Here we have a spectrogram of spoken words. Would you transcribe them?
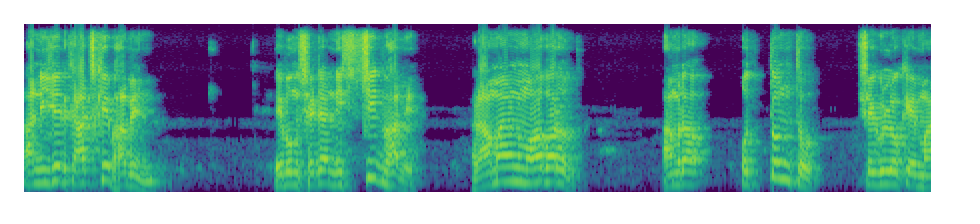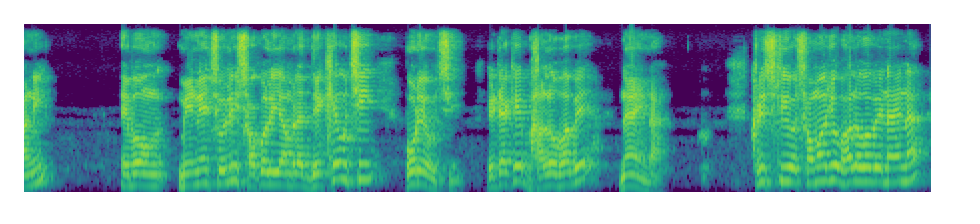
আর নিজের কাজকে ভাবেন, এবং সেটা নিশ্চিতভাবে রামায়ণ মহাভারত, আমরা অত্যন্ত সেগুলোকে মানি এবং মেনে চলি, সকলেই আমরা দেখেওছি, পড়েওছি। এটাকে ভালোভাবে নেয় না। খ্রিস্টীয় সমাজও ভালোভাবে নেয় না,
